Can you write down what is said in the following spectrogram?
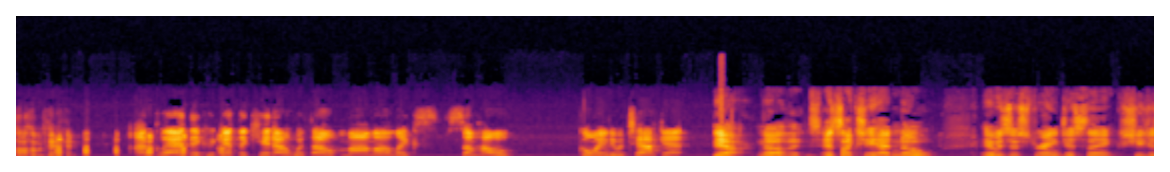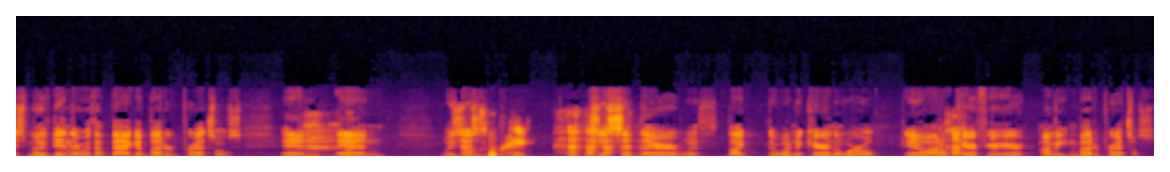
Oh man. I'm glad they could get the kid out without Mama like somehow going to attack it. Yeah, no, it's, it's like she had no. It was the strangest thing. She just moved in there with a bag of buttered pretzels, and and was Sounds just great. just sitting there with like there wasn't a care in the world. You know, I don't care if you're here. I'm eating buttered pretzels.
